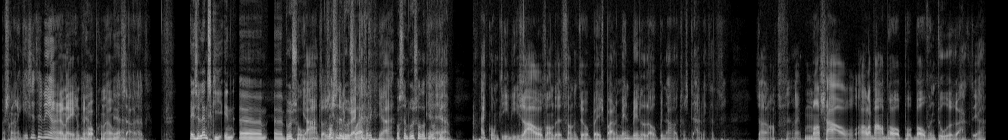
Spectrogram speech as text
waarschijnlijk is het in de jaren negentig Ja. opgenomen. Ja. Dat zou, dat, Hey, Zelensky in ehm, eh, Brussel. ja, het was, Was het in Brussel indrukwekkend. Ja, Was het in Brussel dat hij was? ja. Ja. Hij komt die, die zaal van, de, van het Europees Parlement binnenlopen. Nou, het was duidelijk dat ze had massaal allemaal bo- boven en toe geraakt. Ja.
